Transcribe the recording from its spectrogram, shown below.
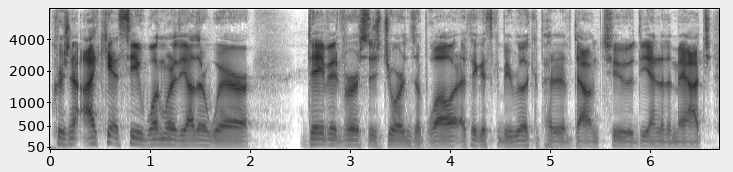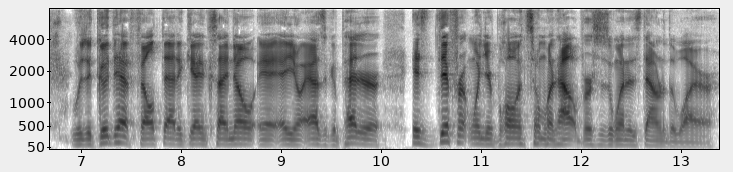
Christian I can't see one way or the other where David versus Jordan's a blowout. I think it's gonna be really competitive down to the end of the match. Was it good to have felt that again? Because I know, eh, eh, you know, as a competitor, it's different when you're blowing someone out versus when it's down to the wire.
